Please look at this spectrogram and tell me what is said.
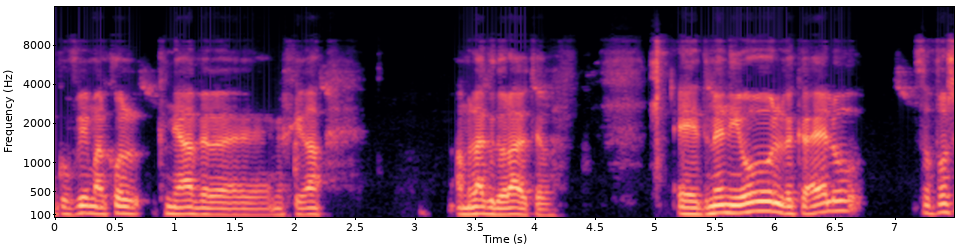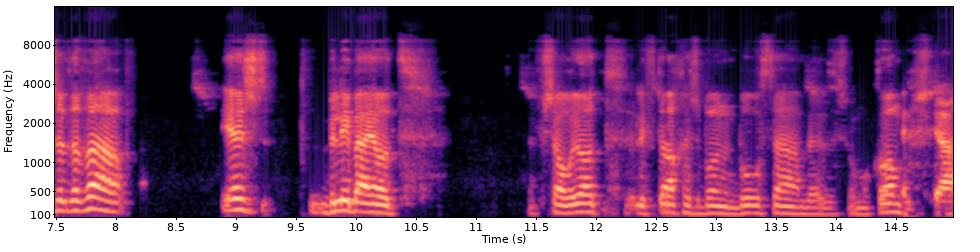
גובים על כל קנייה ומכירה עמלה גדולה יותר. דמי ניהול וכאלו, בסופו של דבר, יש בלי בעיות אפשרויות לפתוח חשבון בורסה באיזשהו מקום. אפשר,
